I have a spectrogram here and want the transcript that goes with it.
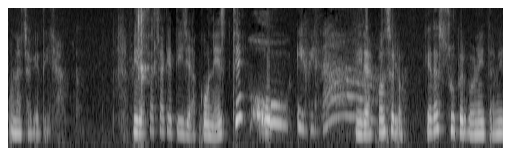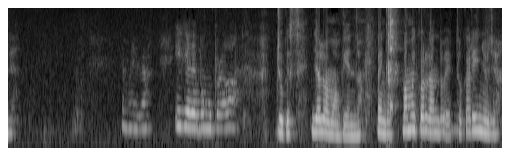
una chaquetilla. Mira esa chaquetilla con este. Oh, es verdad. Mira, pónselo. Queda súper bonita, mira. Es verdad. ¿Y qué le pongo por abajo? Yo qué sé, ya lo vamos viendo. Venga, vamos a ir colgando esto, cariño, ya.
